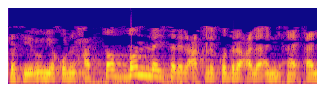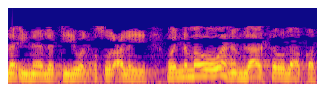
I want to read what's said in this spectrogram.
كثيرون يقولون حتى الظن ليس للعقل قدرة على أن على إنالته والحصول عليه وإنما هو وهم لا أكثر ولا أقل.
